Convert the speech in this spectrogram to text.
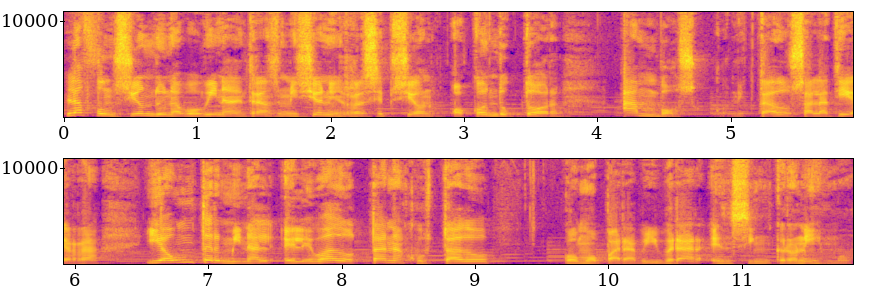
la función de una bobina de transmisión y recepción o conductor, ambos conectados a la Tierra y a un terminal elevado tan ajustado como para vibrar en sincronismo.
